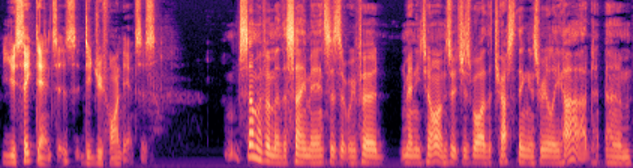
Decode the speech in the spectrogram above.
you seek answers. Did you find answers? some of them are the same answers that we've heard many times, which is why the trust thing is really hard. Um,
